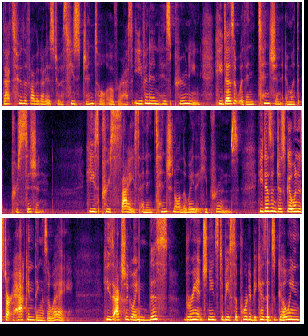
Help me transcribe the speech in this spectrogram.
That's who the Father God is to us. He's gentle over us. Even in his pruning, he does it with intention and with precision. He's precise and intentional in the way that he prunes. He doesn't just go in and start hacking things away. He's actually going, this branch needs to be supported because it's going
